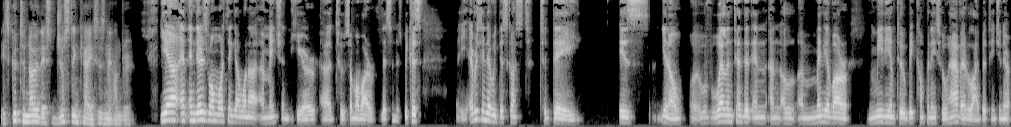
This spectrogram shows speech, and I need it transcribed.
it's good to know this just in case, isn't it, Andrew? Yeah, and, and there's one more thing I want to mention here uh, to some of our listeners because everything that we discussed today is, you know, uh, well intended, and and uh, many of our medium to big companies who have a reliability engineer,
